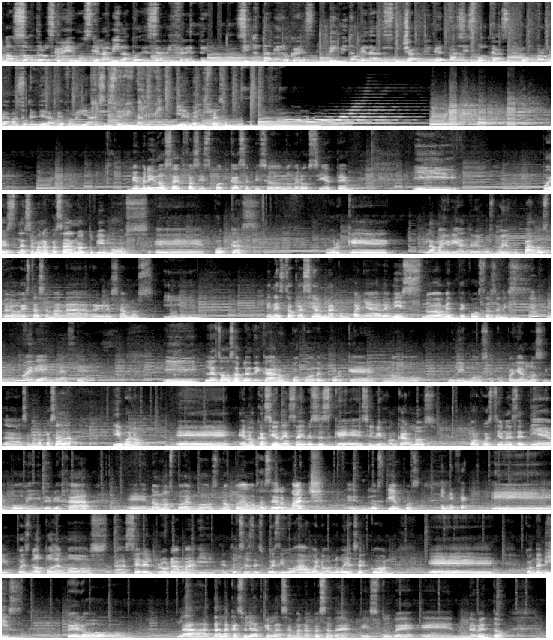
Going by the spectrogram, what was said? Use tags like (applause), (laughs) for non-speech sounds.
Nosotros creemos que la vida puede ser diferente. Si tú también lo crees, te invito a quedarte a escuchar Énfasis Podcast, un programa sobre terapia familiar sistémica. Bienvenido. Bienvenidos a Énfasis Podcast, episodio número 7. Y pues la semana pasada no tuvimos eh, podcast porque la mayoría anduvimos muy ocupados, pero esta semana regresamos y en esta ocasión me acompaña Denise nuevamente. ¿Cómo estás, Denise? muy bien, gracias. Y les vamos a platicar un poco de por qué no pudimos acompañarlos la semana pasada. Y bueno, eh, en ocasiones hay veces que Silvia y Juan Carlos por cuestiones de tiempo y de viajar, eh, no nos podemos, no podemos hacer match en los tiempos. En efecto. Y pues no podemos hacer el programa y entonces después digo, ah, bueno, lo voy a hacer con, eh, con Denise. Pero la, da la casualidad que la semana pasada estuve en un evento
